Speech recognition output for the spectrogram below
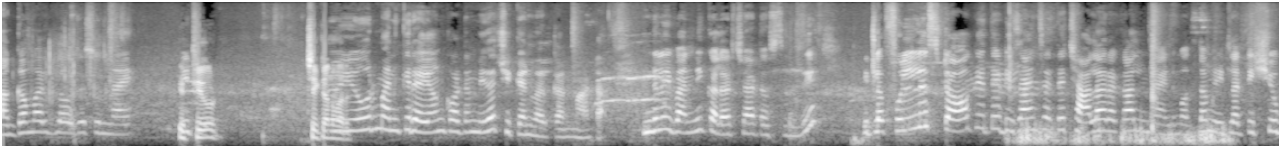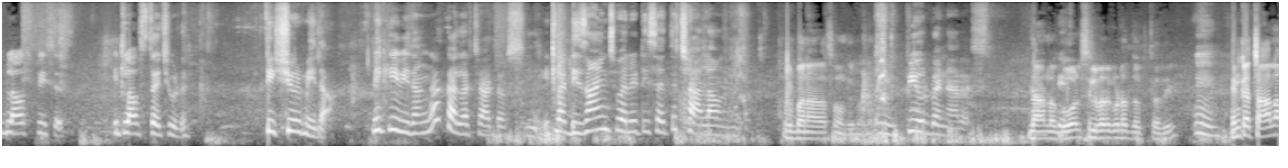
మగ్గం వర్క్ బ్లౌజెస్ ఉన్నాయి. ప్యూర్ చికెన్ ప్యూర్ మనకి రేయాన్ కాటన్ మీద చికెన్ వర్క్ అన్నమాట. ఇందులో ఇవన్నీ కలర్ చార్ట్ వస్తుంది. ఇట్లా ఫుల్ స్టాక్ అయితే డిజైన్స్ అయితే చాలా రకాలు ఉన్నాయండి. మొత్తం ఇట్లా టిష్యూ బ్లౌజ్ పీసెస్ ఇట్లా వస్తాయి చూడు. టిష్యూ మీద. మీకు ఈ విధంగా కలర్ చార్ట్ వస్తుంది. ఇట్లా డిజైన్స్ వెరైటీస్ అయితే చాలా ఉన్నాయి. బనారస్ ఉంది ప్యూర్ బెనారస్. దాంట్లో గోల్డ్ సిల్వర్ కూడా దొరుకుతుంది. ఇంకా చాలా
